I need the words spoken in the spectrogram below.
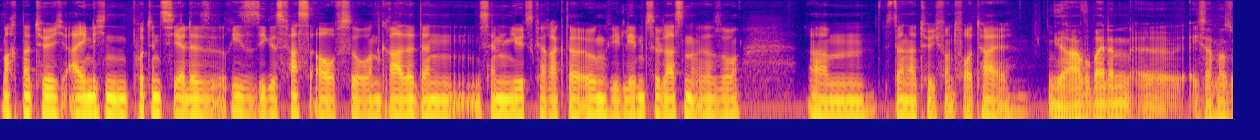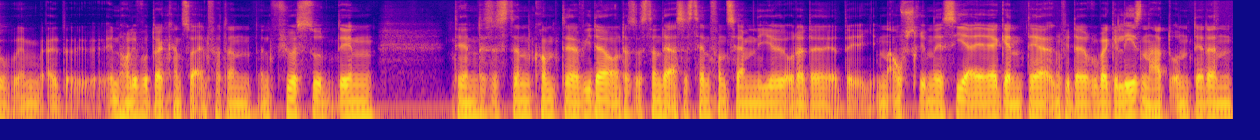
macht natürlich eigentlich ein potenzielles riesiges Fass auf, so und gerade dann Sam Neils Charakter irgendwie leben zu lassen oder so, ähm, ist dann natürlich von Vorteil. Ja, wobei dann, äh, ich sag mal so, im, äh, in Hollywood, da kannst du einfach dann, dann führst du den, den, das ist, dann kommt der wieder und das ist dann der Assistent von Sam Neill oder der, der ein aufstrebender CIA-Agent, der irgendwie darüber gelesen hat und der dann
